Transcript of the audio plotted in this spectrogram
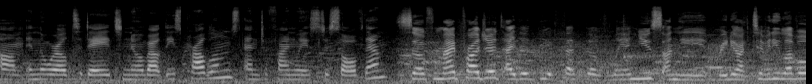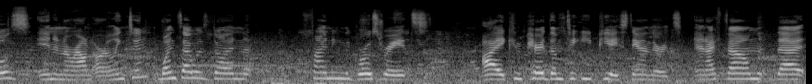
um, in the world today to know about these problems and to find ways to solve them. So for my project, I did the effect of land use on the radioactivity levels in and around Arlington. Once I was done finding the gross rates, I compared them to EPA standards, and I found that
